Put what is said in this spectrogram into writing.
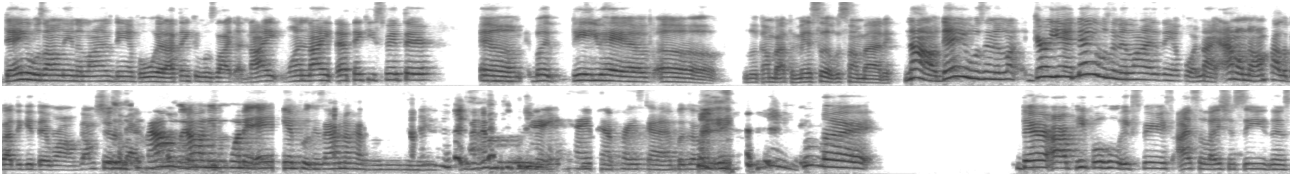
Daniel was only in the lion's den for what I think it was like a night, one night. I think he spent there. Mm-hmm. Um, but then you have uh look, I'm about to mess up with somebody. No, Daniel was in the line. Girl, yeah, Daniel was in the Lions Den for a night. I don't know. I'm probably about to get that wrong. I'm sure somebody. I don't, I don't even want to add input because I don't know how to use it. I know it came out. Praise God, but go ahead. but there are people who experience isolation seasons.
